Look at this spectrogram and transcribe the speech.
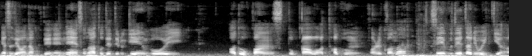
やつではなくてね、その後出てるゲームボーイアドバンスとかは多分、あれかなセーブデータ領域や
